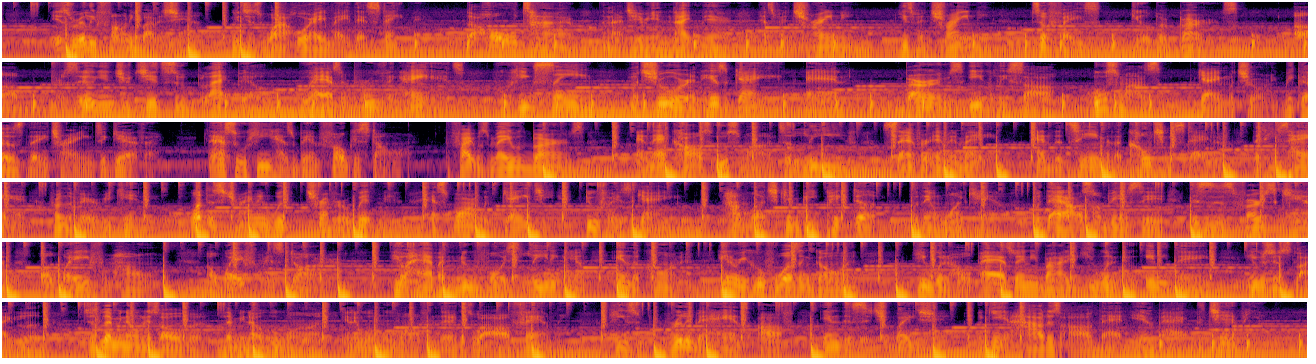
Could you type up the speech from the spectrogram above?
is really phony by the champ, which is why Jorge made that statement. The whole time, the Nigerian nightmare has been training, he's been training to face Gilbert Burns, a Brazilian Jiu Jitsu black belt who has improving hands, who he's seen mature in his game, and Burns equally saw Usman's game maturing because they trained together. That's who he has been focused on. The fight was made with Burns, and that caused Usman to leave Sanford MMA and the team and the coaching staff that he's had from the very beginning. What does training with Trevor Wittman and sparring with Gaethje do for his game? How much can be picked up within one camp? With that also being said, this is his first camp away from home, away from his daughter. He'll have a new voice leading him in the corner. Henri Hooft wasn't going. He wouldn't hold pass to anybody. He wouldn't do anything. He was just like, look, just let me know when it's over. Let me know who won, and then we'll move on from there because we're all family. He's really been hands off in this situation. Again, how does all that impact the champion?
